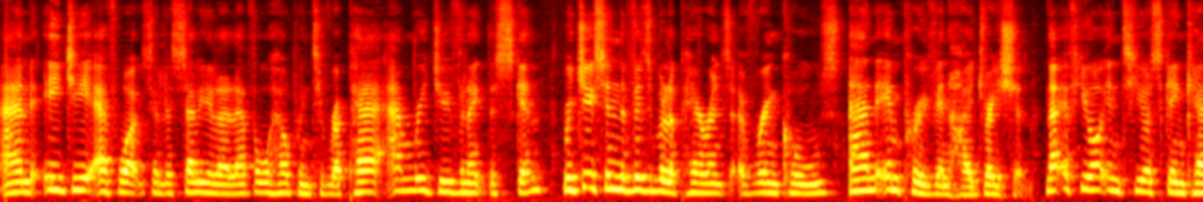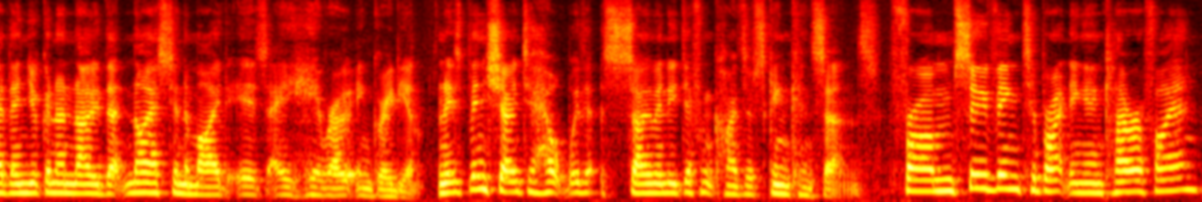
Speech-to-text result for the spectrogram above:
and EGF works at a cellular level, helping to repair and rejuvenate the skin, reducing the visible appearance of wrinkles and improving hydration. Now, if you're into your skincare, then you're going to know that niacinamide is a hero ingredient and it's been shown to help with so many different kinds of skin concerns from soothing to brightening and clarifying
